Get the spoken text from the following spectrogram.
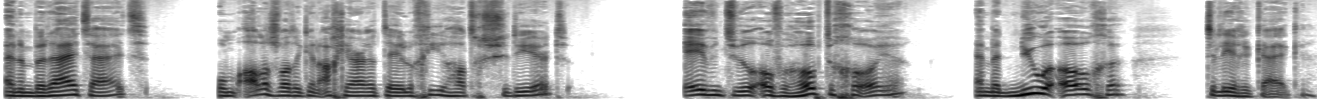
en een bereidheid om alles wat ik in acht jaar theologie had gestudeerd, eventueel overhoop te gooien en met nieuwe ogen te leren kijken.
